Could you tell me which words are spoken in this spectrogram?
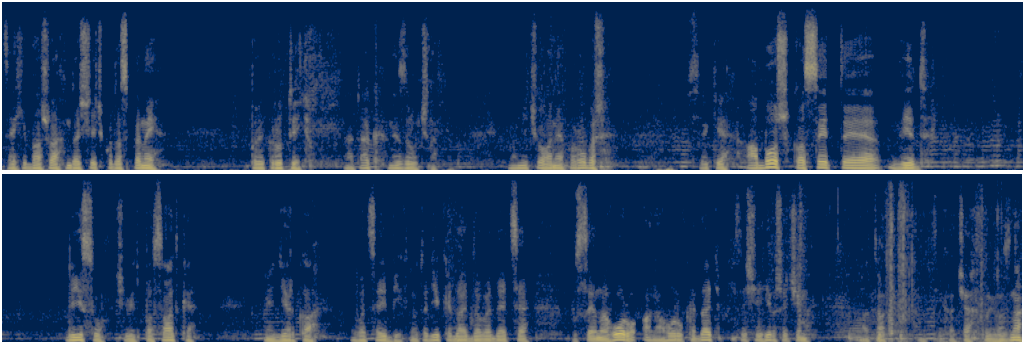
Це хіба що дощечку до спини прикрутить. А так незручно. Ну нічого не поробиш. Всяке. Або ж косити від лісу чи від посадки від дірка в оцей бік. Ну тоді кидати доведеться все нагору, а нагору кидати це ще гірше, ніж так. Хоча хто його зна,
